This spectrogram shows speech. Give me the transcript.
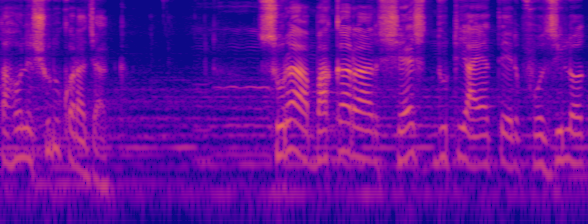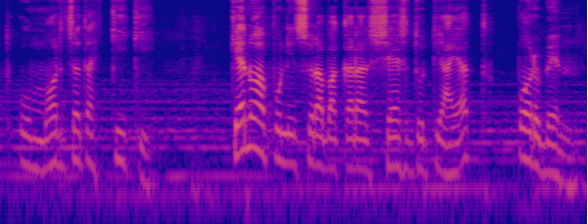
তাহলে শুরু করা যাক। সুরা বাকারার শেষ দুটি আয়াতের ফজিলত ও মর্যাদা কি কি? কেন আপনি সুরা বাকারার শেষ দুটি আয়াত পড়বেন?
